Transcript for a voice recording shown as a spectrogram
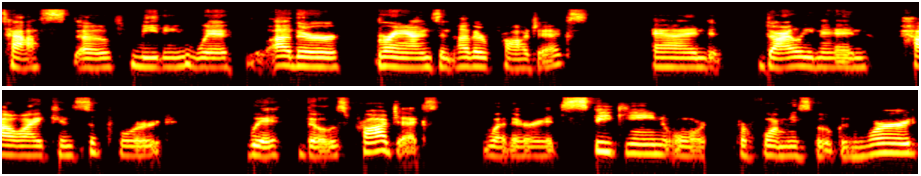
tasks of meeting with other brands and other projects and dialing in how I can support with those projects, whether it's speaking or performing spoken word.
